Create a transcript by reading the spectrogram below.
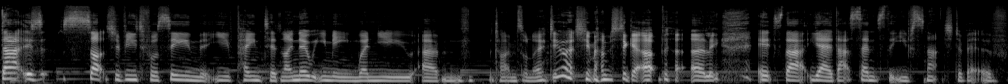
That is such a beautiful scene that you've painted, and I know what you mean when you um, the times when I do actually manage to get up early. It's that yeah, that sense that you've snatched a bit of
